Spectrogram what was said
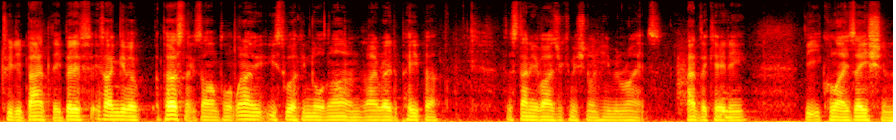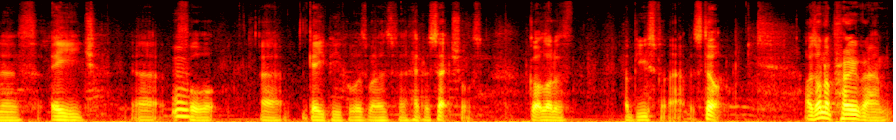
treated badly. But if, if I can give a, a personal example, when I used to work in Northern Ireland, I wrote a paper for the Standing Advisory Commission on Human Rights advocating the equalisation of age uh, for uh, gay people as well as for heterosexuals. Got a lot of abuse for that, but still. I was on a programme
